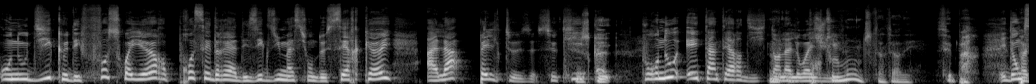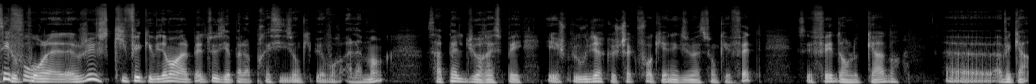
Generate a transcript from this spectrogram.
on nous dit que des fossoyeurs procéderaient à des exhumations de cercueils à la pelleteuse, ce qui, C'est ce que- pour nous, est interdit dans la loi Pour juive. tout le monde, c'est interdit. C'est pas. Et donc, pas c'est faux. pour la, la juive, ce qui fait qu'évidemment, à la pelleteuse, il n'y a pas la précision qu'il peut y avoir à la main. Ça appelle du respect. Et je peux vous dire que chaque fois qu'il y a une exhumation qui est faite, c'est fait dans le cadre euh, avec un,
